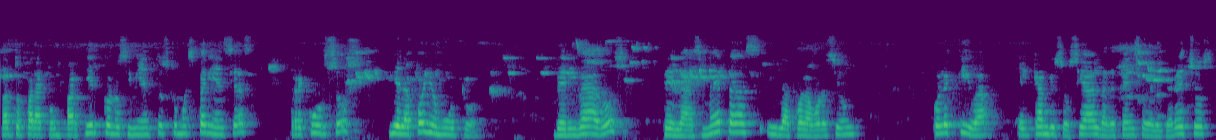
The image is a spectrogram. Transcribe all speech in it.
tanto para compartir conocimientos como experiencias, recursos y el apoyo mutuo, derivados de las metas y la colaboración colectiva, el cambio social, la defensa de los derechos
